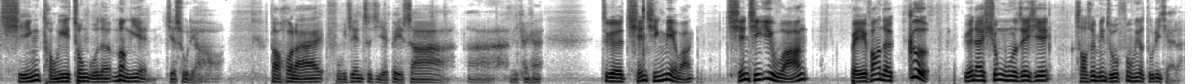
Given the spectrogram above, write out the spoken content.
秦统一中国的梦魇结束了。到后来，苻坚自己也被杀啊！你看看，这个前秦灭亡，前秦一亡，北方的各原来匈奴的这些少数民族纷纷又独立起来了，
